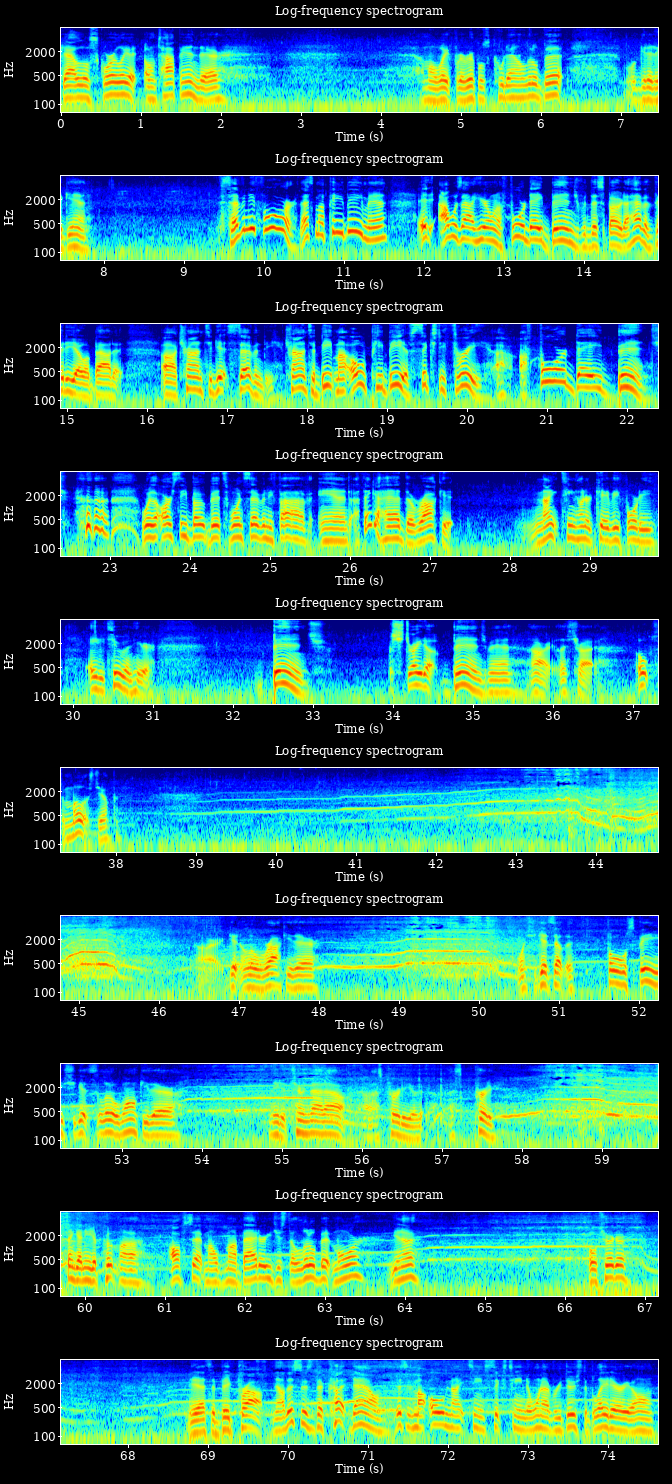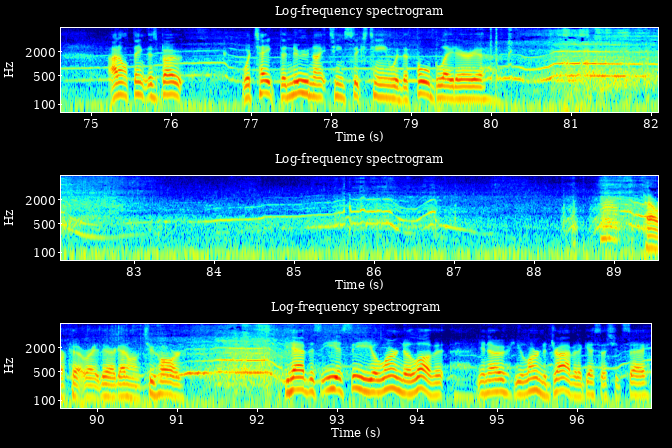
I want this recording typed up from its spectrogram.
Got a little squirrely on top end there. I'm gonna wait for the ripples to cool down a little bit. We'll get it again. 74. That's my PB, man. It, I was out here on a four day binge with this boat. I have a video about it. Uh, trying to get 70, trying to beat my old PB of 63. A, a four day binge with the RC Boat Bits 175. And I think I had the Rocket 1900 KV 4082 in here. Binge. Straight up binge, man. All right, let's try it. Oh, some mullets jumping. Getting a little rocky there. Once she gets up to full speed, she gets a little wonky there. Need to tune that out. Oh, that's pretty. Uh, that's pretty. I think I need to put my offset my, my battery just a little bit more, you know? Full trigger. Yeah, it's a big prop. Now this is the cut down. This is my old 1916, the one I've reduced the blade area on. I don't think this boat would take the new 1916 with the full blade area. Power cut right there. I got on too hard. If you have this ESC you'll learn to love it. You know you learn to drive it I guess I should say.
